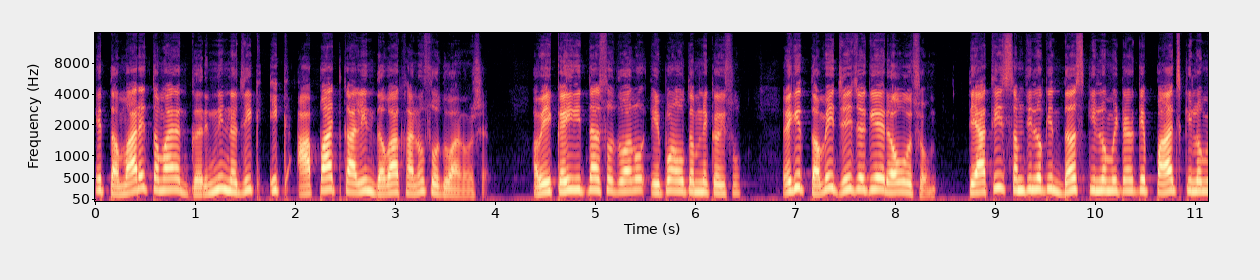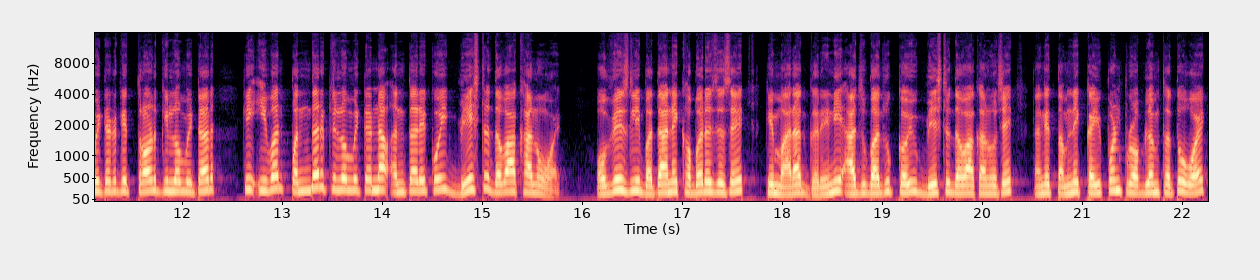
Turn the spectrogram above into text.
કે તમારે તમારા ઘરની નજીક એક આપાતકાલીન દવાખાનું શોધવાનું છે. હવે એ કઈ રીતના શોધવાનું એ પણ હું તમને કહીશું. એટલે કે તમે જે જગ્યાએ રહો છો, ત્યાંથી સમજી લો કે દસ કિલોમીટર કે પાંચ કિલોમીટર કે ત્રણ કિલોમીટર કે ઇવન પંદર કિલોમીટરના અંતરે કોઈ બેસ્ટ દવાખાનું હોય ઓબ્વિયસલી બધાને ખબર જ હશે કે મારા ઘરેની આજુબાજુ કયું બેસ્ટ દવાખાનું છે કારણ કે તમને કંઈ પણ પ્રોબ્લેમ થતો હોય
